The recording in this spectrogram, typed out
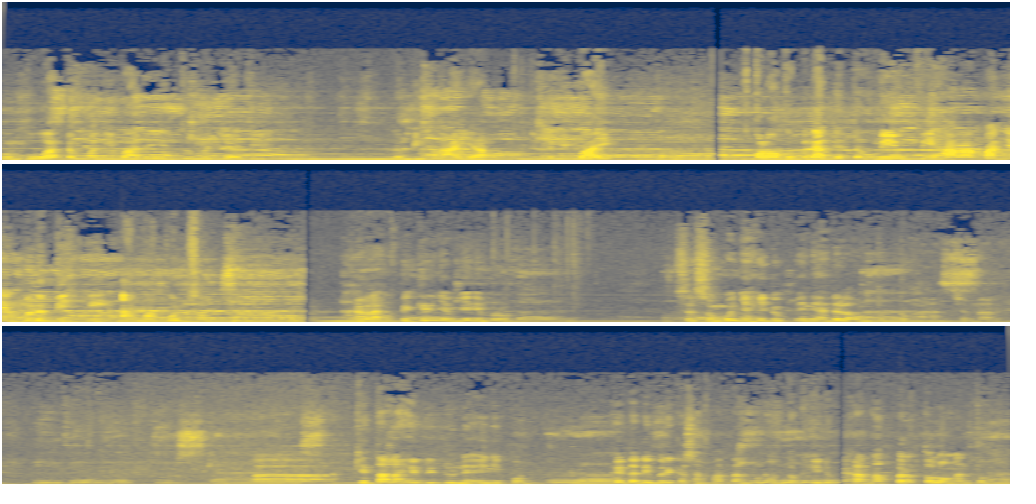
membuat tempat ibadah itu menjadi lebih layak, lebih baik. Kalau aku bilang itu mimpi harapan yang melebihi apa pun sob. karena aku pikirnya begini bro sesungguhnya hidup ini adalah untuk Tuhan sebenarnya Uh, kita lahir di dunia ini pun kita diberi kesempatan pun untuk hidup karena pertolongan Tuhan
